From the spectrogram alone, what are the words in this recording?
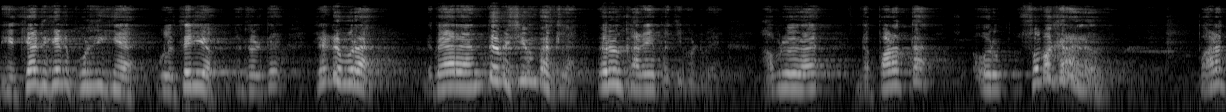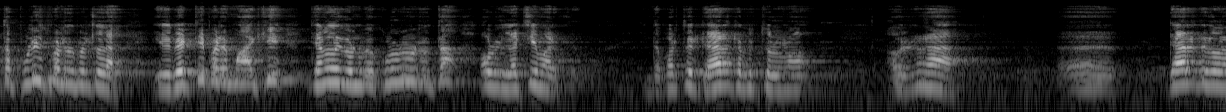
நீங்கள் கேட்டு கேட்டு புரிஞ்சுக்கிங்க. உங்களுக்கு தெரியும் அப்படின்னு சொல்லிட்டு ரெண்டு முறை வேறு எந்த விஷயமும் பேசலை. வெறும் கதையை பற்றி மட்டுமே. அப்படி ஒரு இந்த படத்தை ஒரு சுமக்கிறார் அவர். படத்தை புளிஸ் பண்ணுறது மட்டும் இல்லை இது வெற்றி படமாக்கி ஜனங்களுக்கு கொண்டு போய் கொடுக்கணுன்றது தான் அவருடைய லட்சியமாக இருக்குது. இந்த படத்தை டேரக்டரை பற்றி சொல்லணும். அவர் என்னென்னா டேரக்டர்களை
